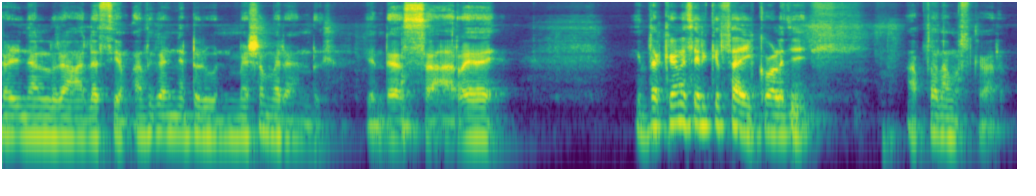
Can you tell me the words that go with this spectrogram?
കഴിഞ്ഞാലുള്ളൊരു ആലസ്യം അത് കഴിഞ്ഞിട്ടൊരു ഉന്മേഷം വരാനുണ്ട്. എന്റെ സാറേ ഇതൊക്കെയാണ് ശരിക്കും സൈക്കോളജി അപ്പം നമസ്കാരം.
